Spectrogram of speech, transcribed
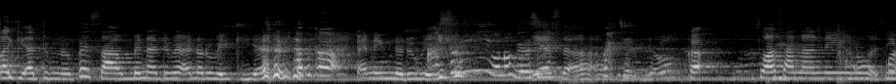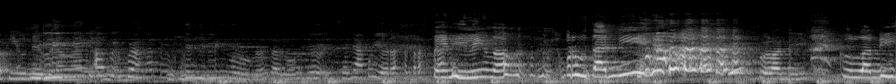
lagi adem no pes sampean adem Norwegia. tapi kayak Kayak ning Norwegia. asli ngono gak sih? Biasa. Ya Allah. Kak suasana nih ngono gak sih view nih healingnya apik banget udah healing loh berasa lo istilahnya aku ya rasa stres pengen healing tau. Perhutani bulan nih. Kula nih.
